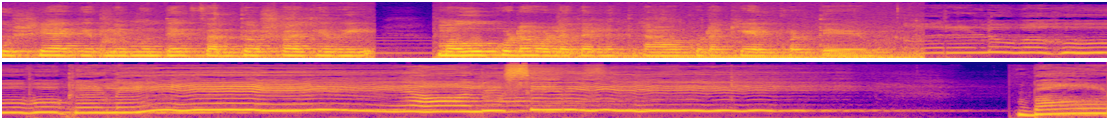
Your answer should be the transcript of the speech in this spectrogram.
ಖುಷಿಯಾಗಿರ್ಲಿ ಮುಂದೆ ಸಂತೋಷವಾಗಿರ್ಲಿ ಮಗು ಕೂಡ ಒಳ್ಳೇದಲ್ಲ ಅಂತ ನಾವು ಕೂಡ ಕೇಳ್ಕೊಳ್ತೇವೆ. ಬಾಳೊಂದು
